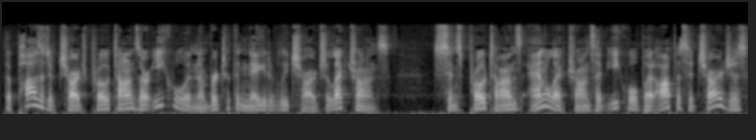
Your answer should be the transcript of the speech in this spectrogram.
The positive charged protons are equal in number to the negatively charged electrons. Since protons and electrons have equal but opposite charges,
